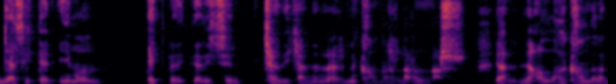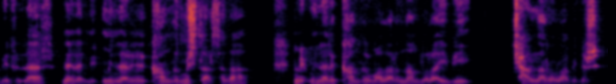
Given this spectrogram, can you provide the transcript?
gerçekten iman etmedikleri için kendi kendilerini kandırırlar onlar. Yani ne Allah'ı kandırabilirler ne de müminleri kandırmışlarsa da müminleri kandırmalarından dolayı bir karları olabilir.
